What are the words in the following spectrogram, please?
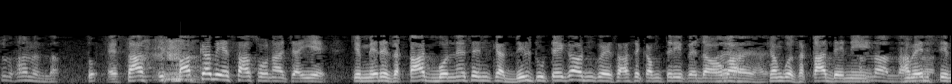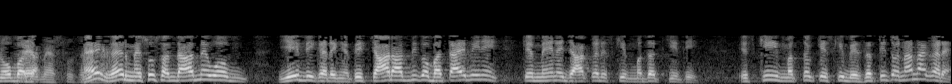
سبحان اللہ تو احساس اس بات کا بھی احساس ہونا چاہیے کہ میرے زکات بولنے سے ان کا دل ٹوٹے گا اور ان کو احساس کمتری پیدا ہوگا کہ ہم کو زکات دینی ہمیں اس سے نوبت غیر محسوس انداز۔ میں وہ یہ بھی کریں گے۔ پھر چار آدمی کو بتائے بھی نہیں کہ میں نے جا کر اس کی مدد کی تھی۔ اس کی مطلب کہ اس کی بےزتی تو نہ نہ کریں۔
